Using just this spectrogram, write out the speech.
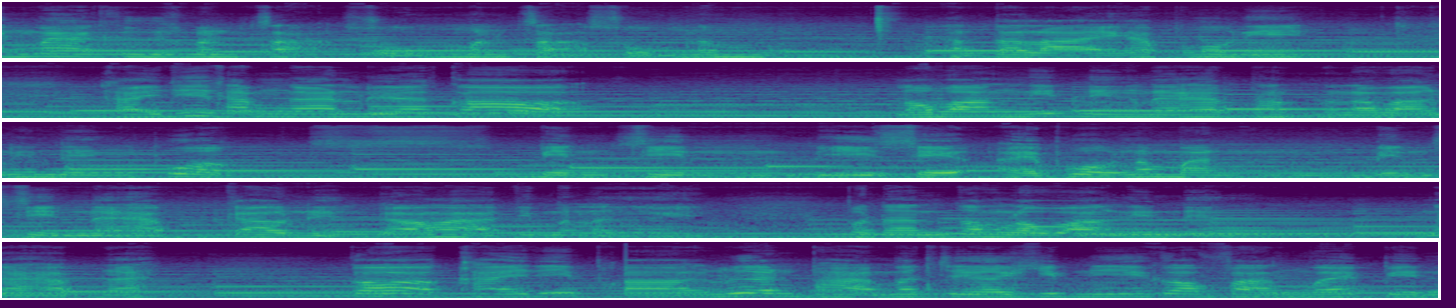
งมากคือมันสะสมมันสะสมน้ำอันตรายครับพวกนี้ใครที่ทำงานเรือก็ ระวังนิดนึงนะครับระวังนิดนึงพวกเบนซินดีเซลไอพวกน้ำมันเบนซินนะครับ 91 95 ที่มันระเหยเพราะนั้นต้องระวังนิดนึงนะครับนะก็ใครที่เลื่อนผ่านมาเจอคลิปนี้ก็ฟังไว้เป็น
